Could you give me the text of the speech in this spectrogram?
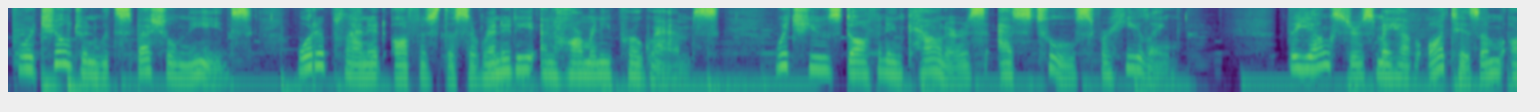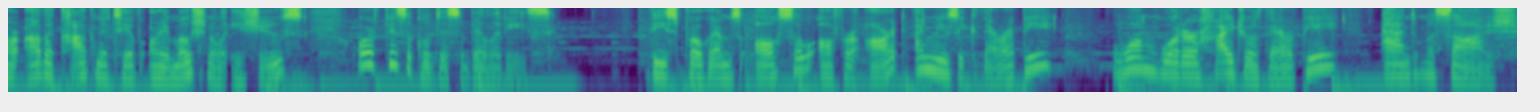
For children with special needs, Water Planet offers the Serenity and Harmony programs, which use dolphin encounters as tools for healing. The youngsters may have autism or other cognitive or emotional issues or physical disabilities. These programs also offer art and music therapy, warm water hydrotherapy, and massage.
